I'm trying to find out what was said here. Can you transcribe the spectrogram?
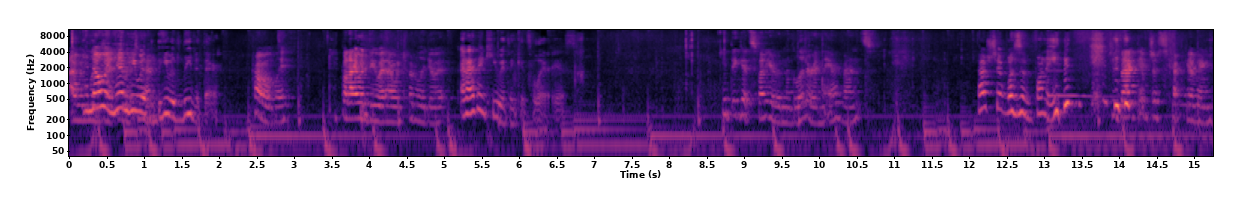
I would. and knowing him, he would he would leave it there, probably. But I would do it. I would totally do it. and I think he would think it's hilarious. You'd think it's funnier than the glitter in the air vents. That shit wasn't funny. That gift just kept giving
